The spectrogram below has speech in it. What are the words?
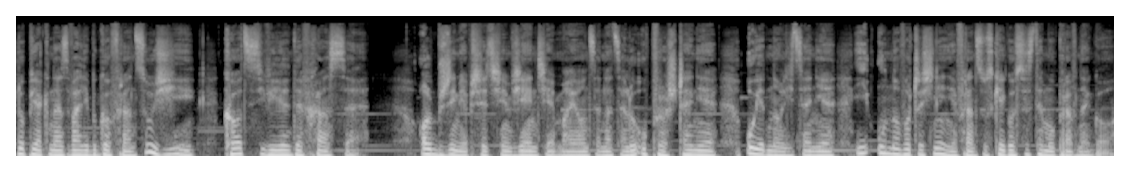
lub jak nazwaliby go Francuzi, Code Civil de France. Olbrzymie przedsięwzięcie mające na celu uproszczenie, ujednolicenie i unowocześnienie francuskiego systemu prawnego.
